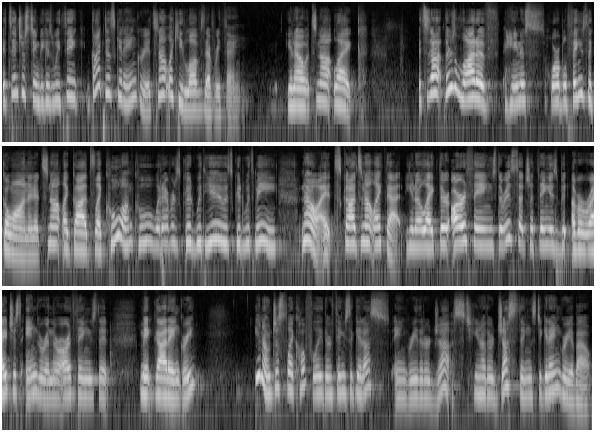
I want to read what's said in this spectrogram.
it's interesting because we think God does get angry. It's not like he loves everything. You know, it's not like it's not there's a lot of heinous horrible things that go on and it's not like god's like cool i'm cool. Whatever's good with you is good with me. No it's god's not like that. You know like there are things there is such a thing as of a righteous anger and there are things that make god angry. You know just like hopefully there are things that get us angry that are just. You know they're just things to get angry about.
